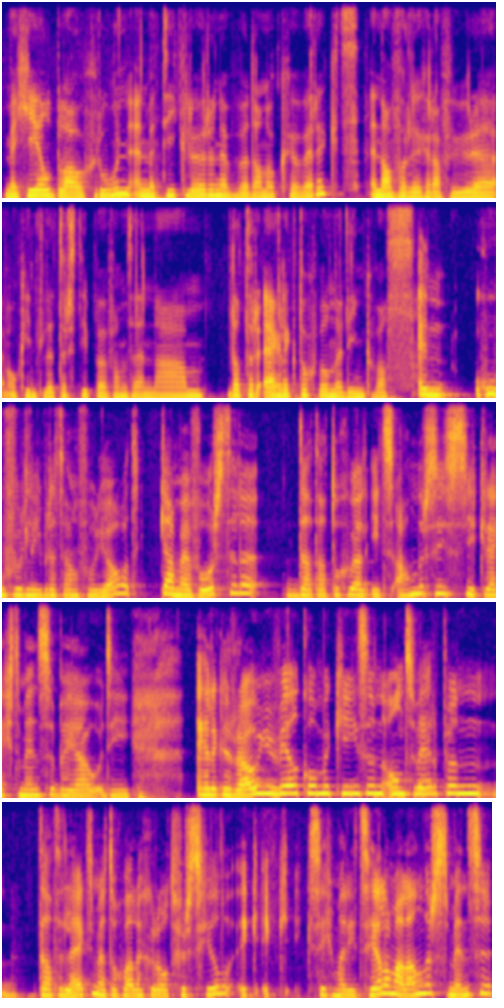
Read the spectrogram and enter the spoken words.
met geel, blauw, groen. En met die kleuren hebben we dan ook gewerkt. En dan voor de gravure, ook in het lettertype van zijn naam, dat er eigenlijk toch wel een link was. En hoe verliep dat dan voor jou? Want ik kan me voorstellen dat dat toch wel iets anders is. Je krijgt mensen bij jou die eigenlijk een rouwjuweel komen kiezen, ontwerpen, dat lijkt mij toch wel een groot verschil. Ik, ik, ik zeg maar iets helemaal anders. Mensen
